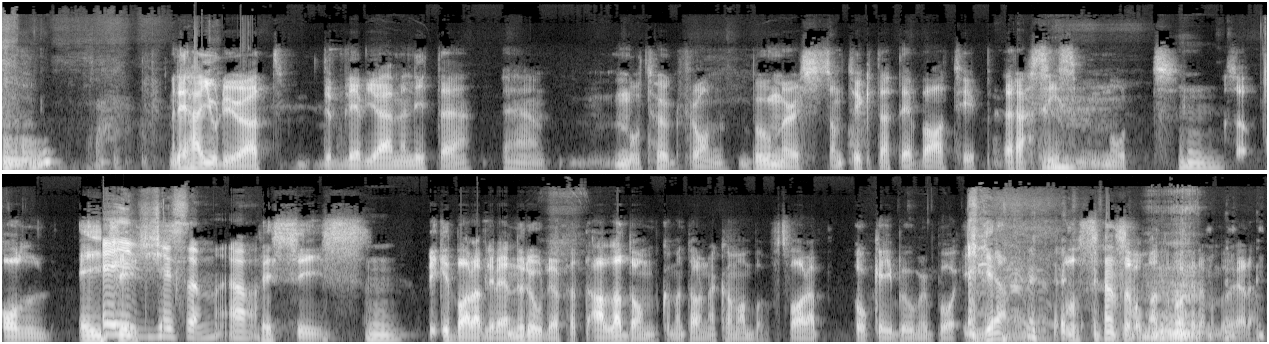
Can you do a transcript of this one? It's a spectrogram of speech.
Mm. Men det här gjorde ju att det blev ju även lite eh, mothugg från boomers som tyckte att det var typ rasism mot Mm. alltså, old Ageism. Ja. Precis. Mm. Vilket bara blev ännu roligare för att alla de kommentarerna kan man svara okej boomer på igen. Och sen så var man tillbaka där man började.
